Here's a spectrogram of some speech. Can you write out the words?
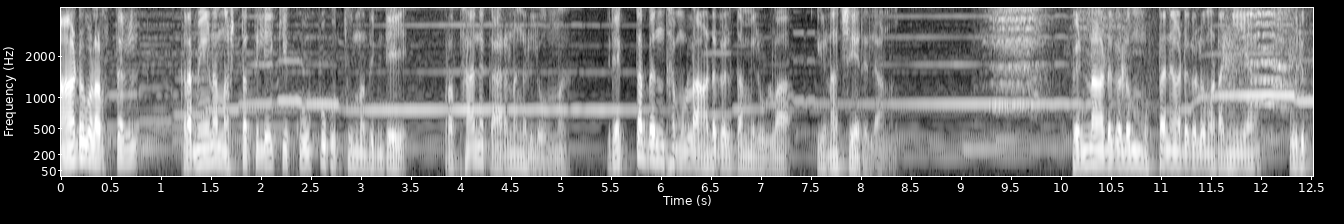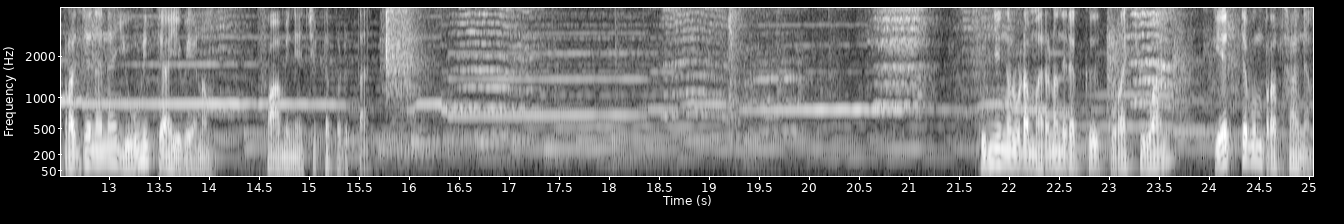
ആടുവളർത്തൽ ക്രമേണ നഷ്ടത്തിലേക്ക് കൂപ്പുകുത്തുന്നതിന്റെ പ്രധാന കാരണങ്ങളിലൊന്ന് രക്തബന്ധമുള്ള ആടുകൾ തമ്മിലുള്ള ഇണചേരലാണ്. പെണ്ണാടുകളും മുട്ടനാടുകളും അടങ്ങിയ ഒരു പ്രജനന യൂണിറ്റായി വേണം ഫാമിനെ ചിട്ടപ്പെടുത്താൻ. കുഞ്ഞുങ്ങളുടെ മരണനിരക്ക് കുറയ്ക്കുവാൻ ഏറ്റവും പ്രധാനം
